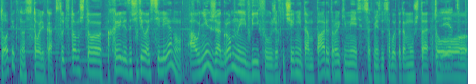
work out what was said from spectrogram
топик настолько. Суть в том, что Хейли защитила Селену, а у них же огромные бифы уже в течение там пары-тройки месяцев между собой, потому что то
